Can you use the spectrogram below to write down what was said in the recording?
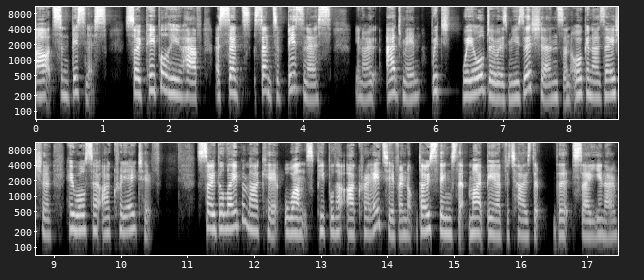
arts and business. So people who have a sense sense of business you know, admin, which we all do as musicians and organization who also are creative. So the labor market wants people that are creative and those things that might be advertised that that say, you know,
